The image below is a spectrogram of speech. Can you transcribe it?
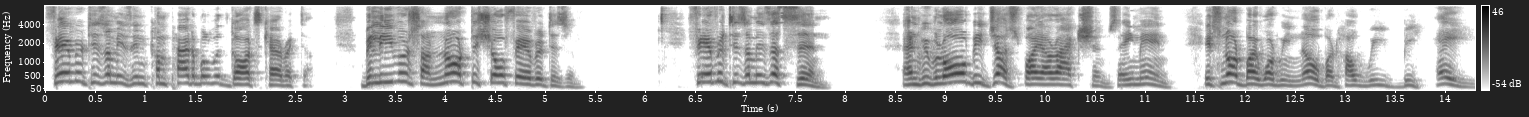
Favoritism is incompatible with God's character. Believers are not to show favoritism. Favoritism is a sin, and we will all be judged by our actions. Amen. It's not by what we know, but how we behave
